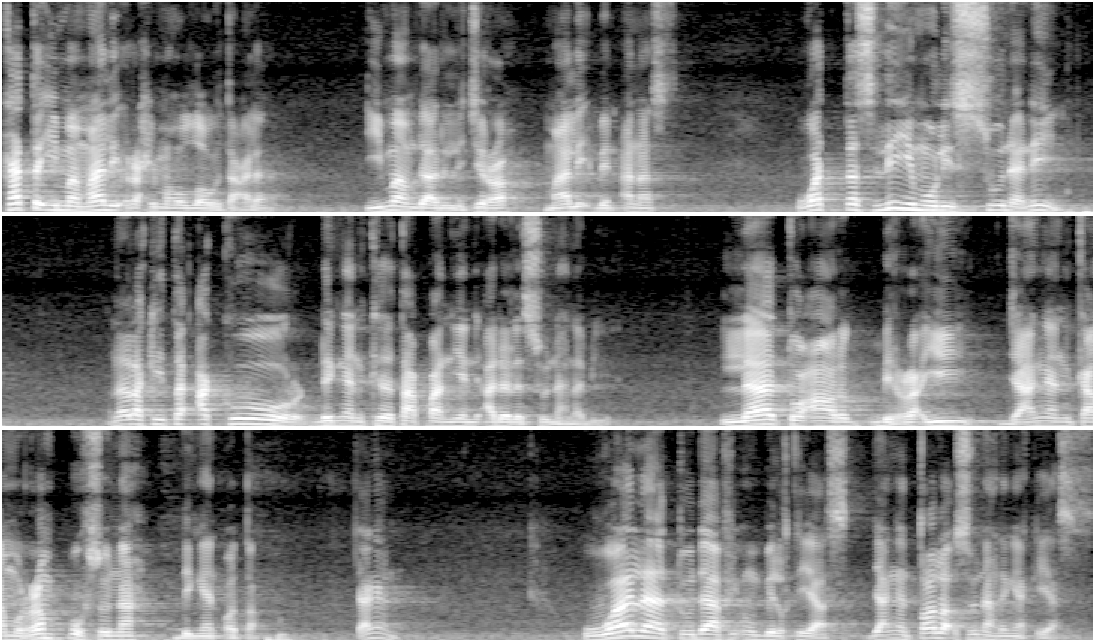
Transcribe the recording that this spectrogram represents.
kata Imam Malik rahimahullahu taala Imam dari Hijrah Malik bin Anas wat taslimu lis sunani. Adalah kita akur dengan ketetapan yang ada dalam sunnah Nabi la tu'arid bil ra'yi jangan kamu rempuh sunnah dengan otak. Jangan. Wala tudafi'u bil qiyas jangan tolak sunnah dengan qiyas.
